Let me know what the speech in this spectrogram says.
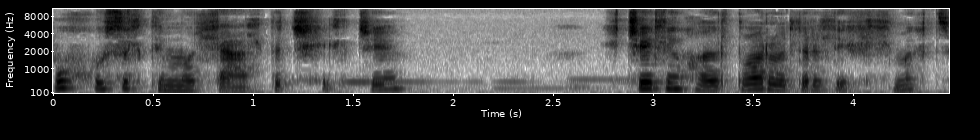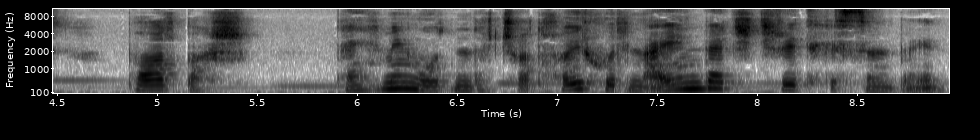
бүх хүсэл тэмүүлээ алдаж эхэлжээ. Хичээлийн 2 дугаар улирал эхлэмэгц Пол багш танхимын үүдэнд очиход хоёр хөл нь аяндаа чичрээд эхэлсэн байна.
